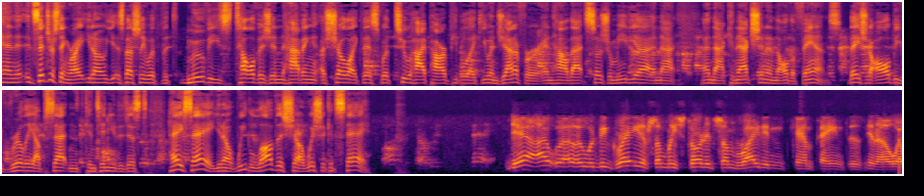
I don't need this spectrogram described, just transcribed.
And it's interesting, right? You know, especially with the movies, television having a show like this with two high-powered people like you and Jennifer, and how that social media and that and that connection and all the fans, they should all be really upset and continue to just, hey, say, you know, we love this show. Wish it could stay. Yeah, I, it would be great if somebody started some writing campaign to, you know,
